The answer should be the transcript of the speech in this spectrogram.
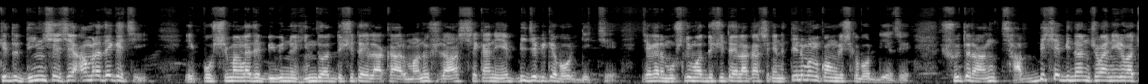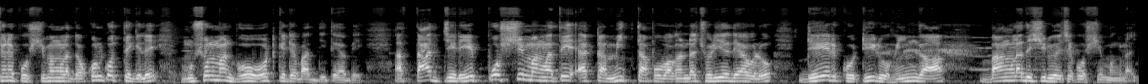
কিন্তু দিন শেষে আমরা দেখেছি, এই পশ্চিমবাংলাতে বিভিন্ন হিন্দু অধ্যুষিত এলাকার মানুষরা সেখানে বিজেপিকে ভোট দিচ্ছে। যেখানে মুসলিম অধ্যুষিত এলাকা, সেখানে তৃণমূল কংগ্রেসকে ভোট দিয়েছে। সুতরাং ছাব্বিশে বিধানসভা নির্বাচনে পশ্চিমবাংলা দখল করতে গেলে মুসলমান ভোট কেটে বাদ দিতে হবে। আর তার জেরে পশ্চিমবাংলাতে একটা মিথ্যা প্রবাগান্ডা ছড়িয়ে দেওয়া হলো। দেড় কোটি রোহিঙ্গা বাংলাদেশি রয়েছে পশ্চিমবাংলায়।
